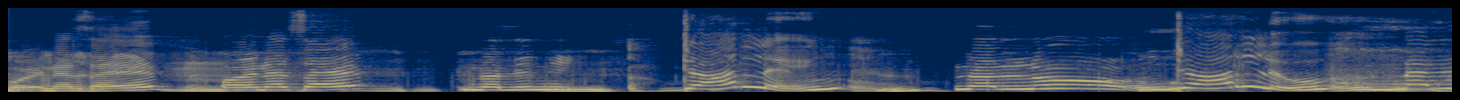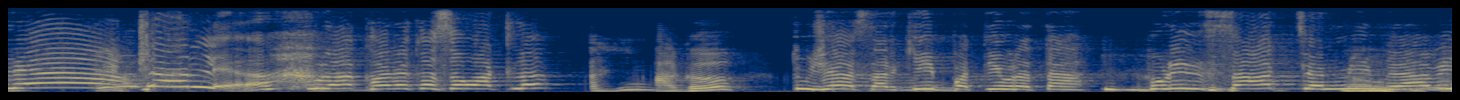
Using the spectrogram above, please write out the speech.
होय ना साहेब? होय ना साहेब? नलिनी. डार्लिंग. नल्लू. डार्लू. नल्या. डार्ल्या. तुला खरं कसं वाटलं? अगं तुझ्यासारखी पतिव्रता पुढील सात जन्मी मिळावी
